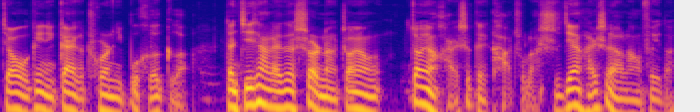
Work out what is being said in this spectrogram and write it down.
叫我给你盖个戳，你不合格。但接下来的事儿呢，照样照样还是给卡住了，时间还是要浪费的，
